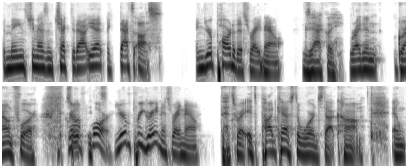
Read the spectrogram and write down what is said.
the mainstream hasn't checked it out yet. Like that's us. And you're part of this right now. Exactly. Right in ground floor. Ground so floor. You're in pre-greatness right now. That's right. It's podcastawards.com. And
